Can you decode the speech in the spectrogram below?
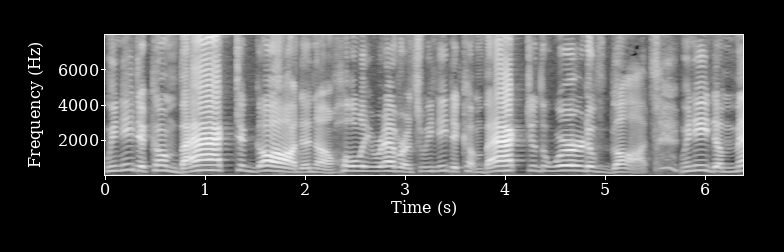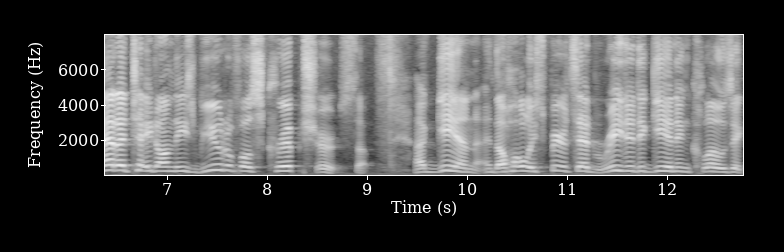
we need to come back to God in a holy reverence. We need to come back to the word of God. We need to meditate meditate on these beautiful scriptures. Again, the Holy Spirit said, read it again in closing.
